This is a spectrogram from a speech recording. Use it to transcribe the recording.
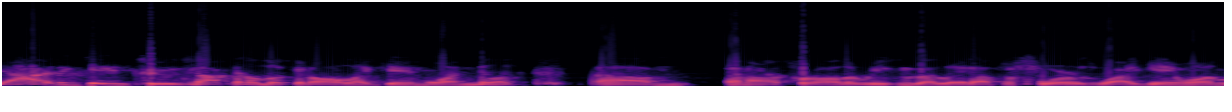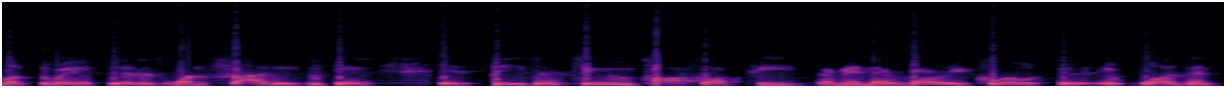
Yeah, I think game two is not going to look at all like game one looked. Um, and for all the reasons I laid out before, is why game one looked the way it did, as one sided as it did. It, these are two toss up teams. I mean, they're very close. It, it wasn't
